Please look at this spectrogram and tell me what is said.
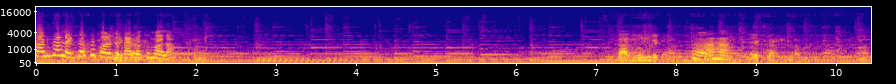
पाक झालाय. कसं कळतं काका. तुम्हाला? तार लिहून दे का? हा. हा एक नंतर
